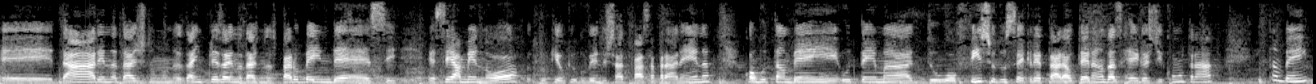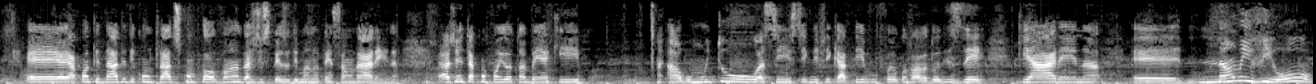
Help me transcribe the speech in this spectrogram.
é, da Arena das Dunas, da empresa Arena das Dunas para o BNDES, é, ser a menor do que o que o governo do Estado passa para a Arena, como também o tema do ofício do secretário alterando as regras de contrato e também é, a quantidade de contratos comprovando as despesas de manutenção da Arena. A gente acompanhou também aqui algo muito assim significativo foi o controlador dizer que a Arena é, não enviou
